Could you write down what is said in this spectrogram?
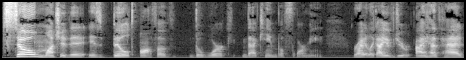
so much of it is built off of the work that came before me. Right? Like I have I have had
